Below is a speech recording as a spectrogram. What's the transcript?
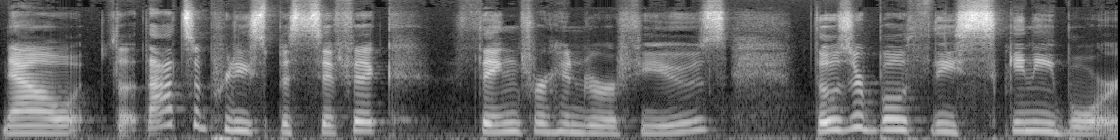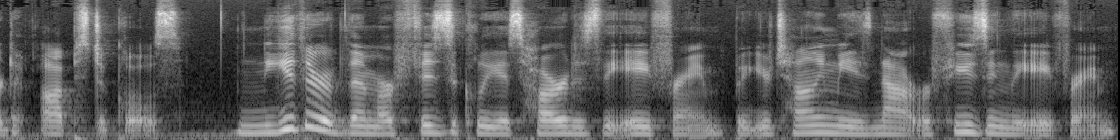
Now th- that's a pretty specific thing for him to refuse. Those are both the skinny board obstacles Neither of them are physically as hard as the A frame, but you're telling me he's not refusing the A frame.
